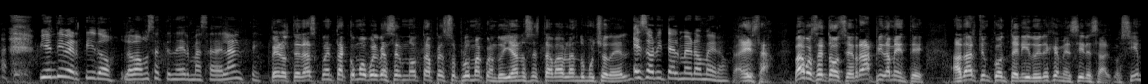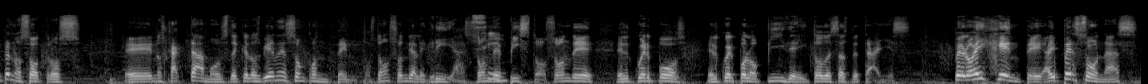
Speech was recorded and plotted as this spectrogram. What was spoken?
bien divertido. Lo vamos a tener más adelante. Pero te das cuenta cómo vuelve a ser nota peso pluma cuando ya no se estaba hablando mucho de él. Es ahorita el mero mero. Ahí está. Vamos entonces rápidamente a darte un contenido y déjeme decirles algo. Siempre nosotros eh, nos jactamos de que los viernes son contentos, ¿no? Son de alegría, son Sí. de pisto, son de el cuerpo, el cuerpo lo pide y todos esos detalles. Pero hay gente, hay personas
